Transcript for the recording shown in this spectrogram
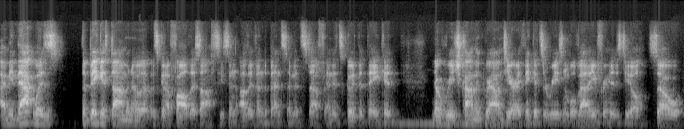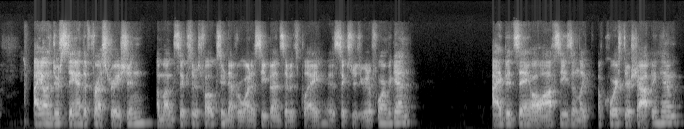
I mean, that was the biggest domino that was going to fall this offseason, other than the Ben Simmons stuff. And it's good that they could, you know, reach common ground here. I think it's a reasonable value for his deal. So I understand the frustration among Sixers folks who never want to see Ben Simmons play in a Sixers uniform again. I've been saying all offseason, like, of course they're shopping him,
